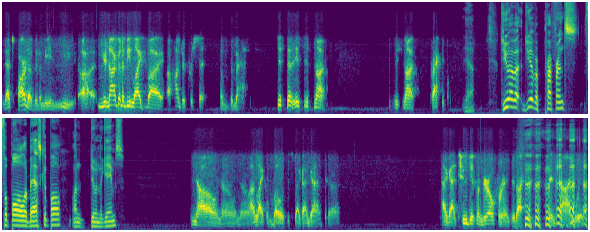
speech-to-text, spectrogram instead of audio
that's part of it. I mean, you, uh, you're not going to be liked by a hundred percent of the masses. Just that it's just not. It's not practical. Yeah. Do you have a Do you have a preference, football or basketball, on doing the games? No, no, no. I like them both. It's like I got. Uh, I got two different girlfriends that I can spend time with.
